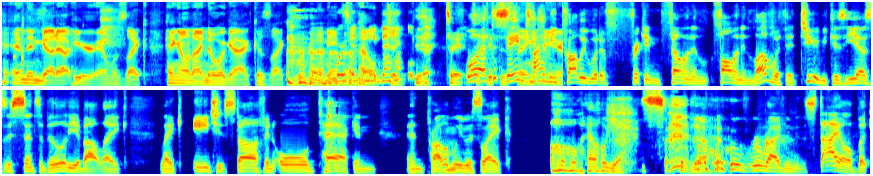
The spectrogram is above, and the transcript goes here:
and then got out here and was like hang on i know a guy because like we're gonna need We're some gonna help need to, help. Yeah. to, well to at get the this same time the he air. probably would have freaking fallen in fallen in love with it too because he has this sensibility about like like ancient stuff and old tech and and probably mm-hmm. was like oh hell yes Yeah. we're riding in style but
